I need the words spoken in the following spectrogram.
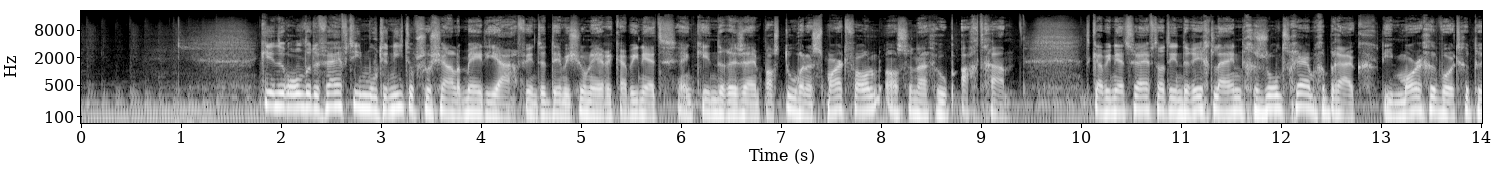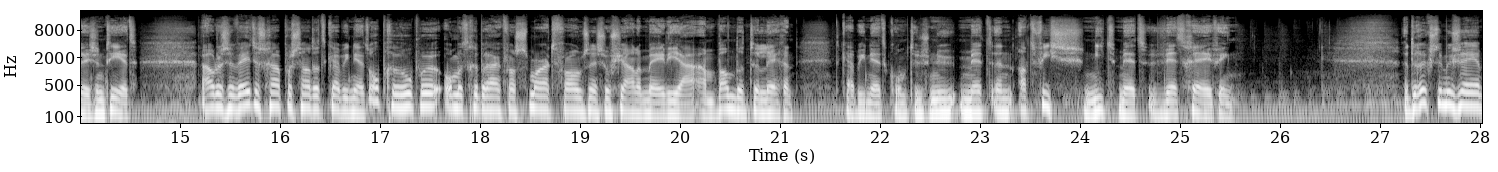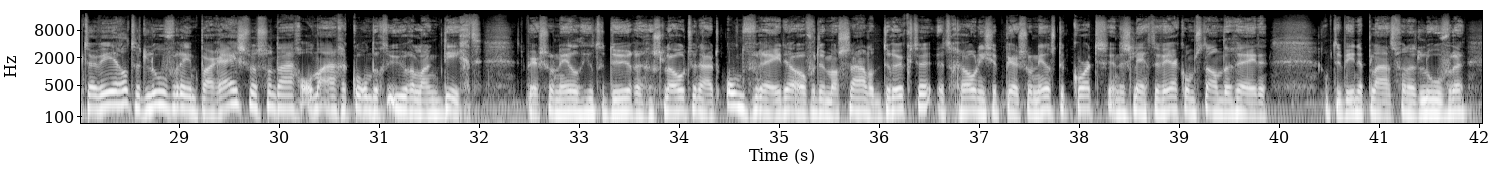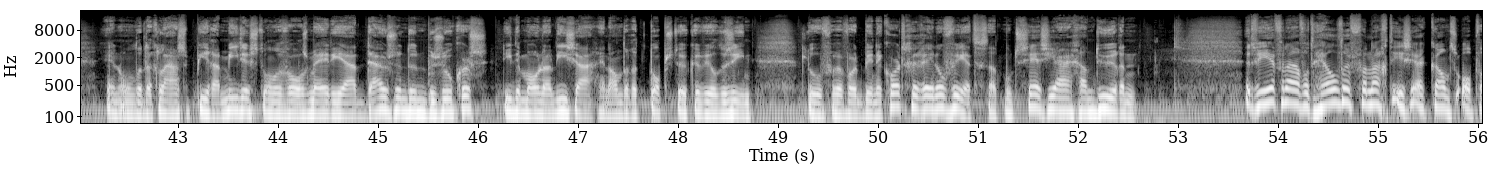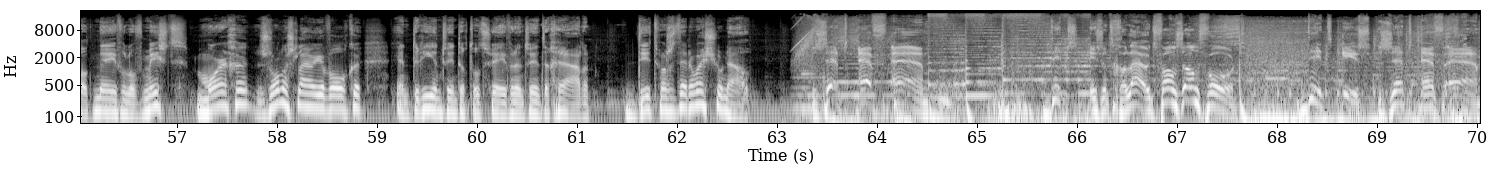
Kinderen onder de 15 moeten niet op sociale media, vindt het demissionaire kabinet. En kinderen zijn pas toe aan een smartphone als ze naar groep 8 gaan. Het kabinet schrijft dat in de richtlijn gezond schermgebruik... die morgen wordt gepresenteerd. Ouders en wetenschappers hadden het kabinet opgeroepen... om het gebruik van smartphones en sociale media aan banden te leggen. Het kabinet komt dus nu met een advies, niet met wetgeving. Het drukste museum ter wereld, het Louvre in Parijs... was vandaag onaangekondigd urenlang dicht. Het personeel hield de deuren gesloten uit onvrede over de massale drukte... het chronische personeelstekort en de slechte werkomstandigheden. Op de binnenplaats van het Louvre en onder de glazen piramide... stonden volgens media duizenden bezoekers... die de Mona Lisa en andere topstukken wilden zien. Het Louvre wordt binnenkort gerenoveerd. Dat moet zes jaar gaan duren. Het weer vanavond helder. Vannacht is er kans op wat nevel of mist. Morgen zonnesluierwolken en 23 tot 27 graden. Dit was het NOS Journaal. ZFM. Dit is het geluid van Zandvoort. Dit is ZFM.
